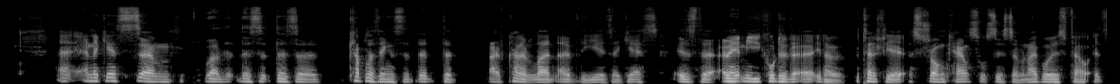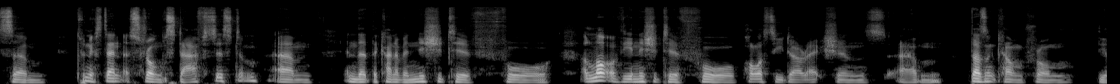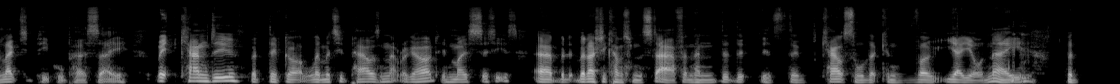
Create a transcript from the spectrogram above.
and I guess um, well, there's there's a couple of things that that, that I've kind of learned over the years, I guess, is that I mean, I mean you called it a you know potentially a, strong council system, and I've always felt it's um to an extent a strong staff system, um, and that the kind of initiative for a lot of the initiative for policy directions um doesn't come from the elected people per se. It can do, but they've got limited powers in that regard in most cities. Uh, but but actually comes from the staff, and then the, the, it's the council that can vote yay or nay.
